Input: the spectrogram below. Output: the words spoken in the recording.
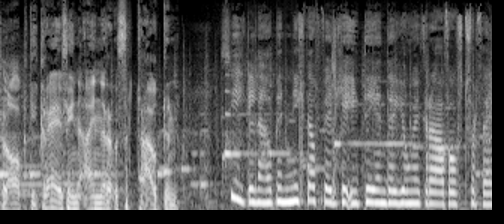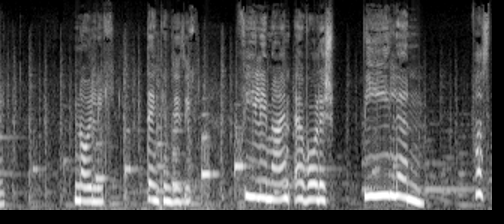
klagt die Gräfin einer Vertrauten. Sie glauben nicht, auf welche Ideen der junge Graf oft verfällt. Neulich, denken Sie sich, fiel ihm ein, er wolle spielen. Fast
